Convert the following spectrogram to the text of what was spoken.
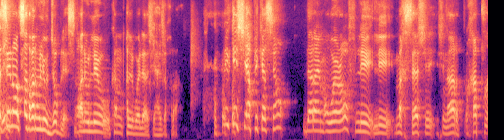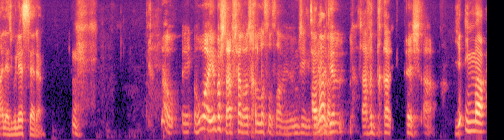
sinon الصاد غنوليو jobless غنوليو كنقلبوا على شي حاجة أخرى. ما يمكنش شي application that I'm aware of اللي اللي ما خصهاش شي شي نهار واخا تطلع عليها تقول لها السلام. لا هو هي باش تعرف شحال غتخلص وصافي فهمتي؟ ديك تماماً. ديال تعرف الدقائق قداش آه. يا إما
